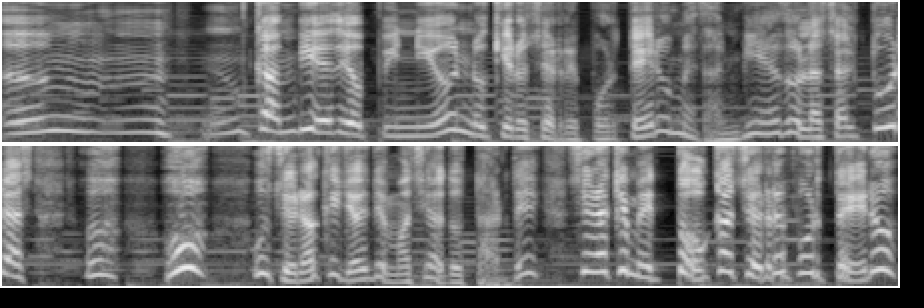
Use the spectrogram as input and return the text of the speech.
Mm, cambié de opinión, no quiero ser reportero, me dan miedo las alturas. Oh, oh, ¿O será que ya es demasiado tarde? ¿Será que me toca ser reportero?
